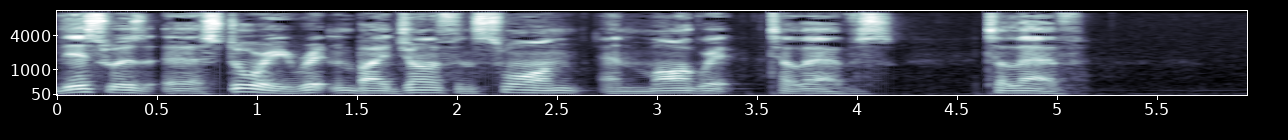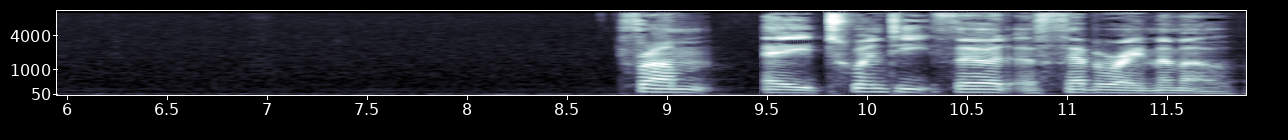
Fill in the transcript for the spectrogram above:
This was a story written by Jonathan Swan and Margaret Taleves, Talev. From a 23rd of February memo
